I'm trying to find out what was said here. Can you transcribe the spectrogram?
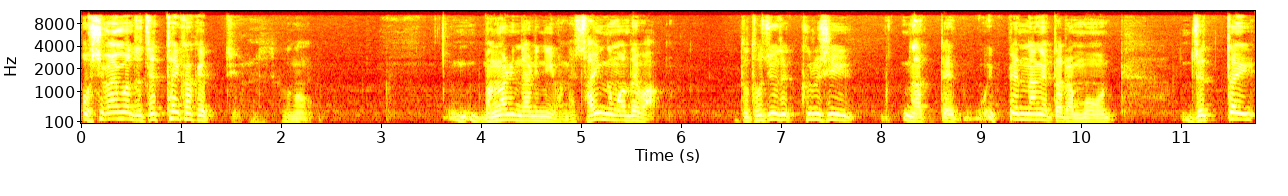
おしまいまで絶対書けっていうんですこの曲がりなりにはね最後まではと途中で苦しくなっていっぺん投げたらもう絶対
